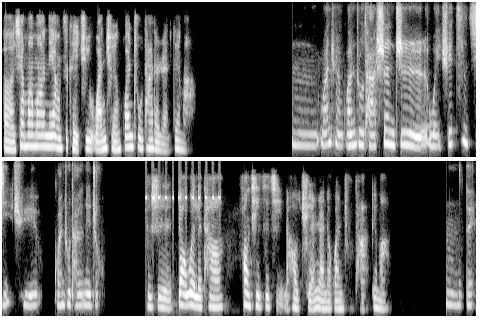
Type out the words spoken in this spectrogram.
呃，像妈妈那样子可以去完全关注他的人，对吗？嗯，完全关注他，甚至委屈自己去关注他的那种，就是要为了他放弃自己，然后全然的关注他，对吗？嗯，对。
